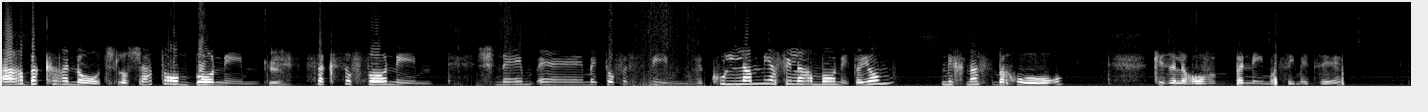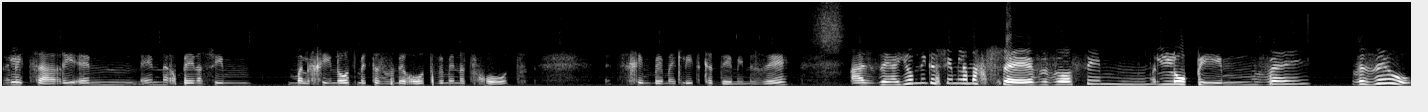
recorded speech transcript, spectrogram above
ארבע קרנות, שלושה טרומבונים, כן. סקסופונים, שני אה, מתופפים, וכולם מהפילהרמונית. היום נכנס בחור, כי זה לרוב בנים עושים את זה. לצערי אין, אין הרבה נשים מלחינות, מתזמרות ומנצחות. צריכים באמת להתקדם עם זה. אז אה, היום ניגשים למחשב ועושים לופים, ו... וזהו.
